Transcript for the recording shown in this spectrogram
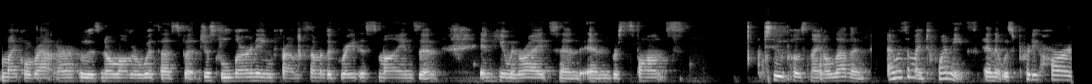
Michael Ratner, who is no longer with us, but just learning from some of the greatest minds in, in human rights and, and response to post 9-11 i was in my 20s and it was pretty hard.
